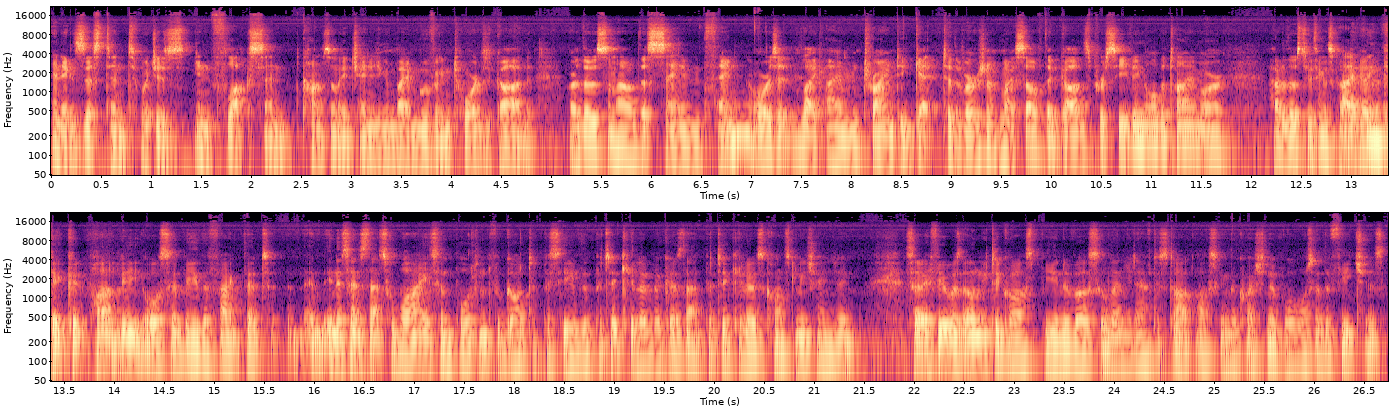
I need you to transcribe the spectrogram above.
an existent which is in flux and constantly changing by moving towards God, are those somehow the same thing? Or is it like I'm trying to get to the version of myself that God's perceiving all the time? Or how do those two things come I together? I think it could partly also be the fact that, in a sense, that's why it's important for God to perceive the particular because that particular is constantly changing. So, if he was only to grasp the universal, then you'd have to start asking the question of, well, what are the features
